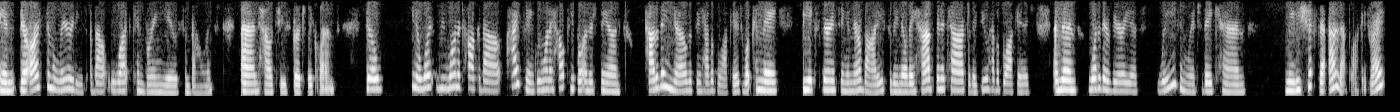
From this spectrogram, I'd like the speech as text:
and there are similarities about what can bring you some balance and how to spiritually cleanse. So, you know, what we want to talk about, I think we want to help people understand how do they know that they have a blockage? What can they be experiencing in their body so they know they have been attacked or they do have a blockage? And then what are their various ways in which they can maybe shift that out of that blockage, right?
